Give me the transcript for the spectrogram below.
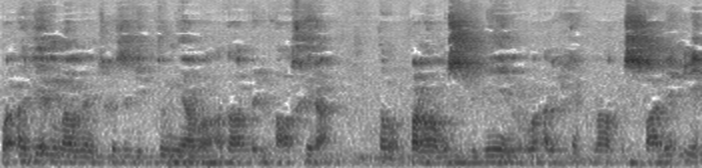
وأجرنا من خزي الدنيا وعذاب الآخرة. توفنا مسلمين وألحقنا بالصالحين.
